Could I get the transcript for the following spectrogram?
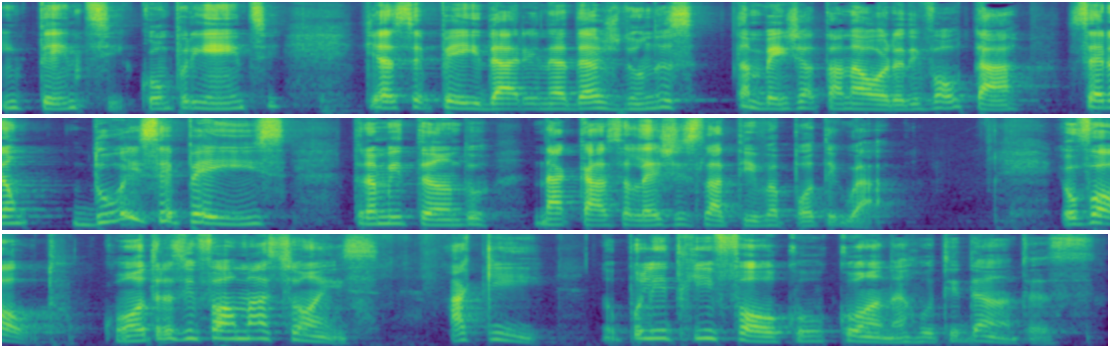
entende-se, compreende-se que a CPI da Arena das Dunas também já está na hora de voltar. Serão duas CPIs tramitando na Casa Legislativa Potiguar. Eu volto com outras informações aqui no Política em Foco com Ana Ruth Dantas.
